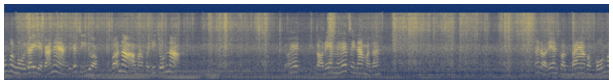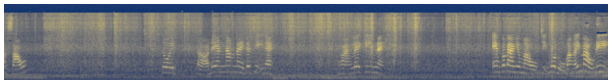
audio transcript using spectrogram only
không còn ngồi đây để bán hàng với các chị được. Vỡ nợ mà phải đi trốn nợ. Hết, đỏ đen hết dây năm mà ta. Hết đỏ đen còn 3 còn 4 còn 6 rồi, đỏ đen năm này cho chị này. Hoàng Lê Kim này. Em có bao nhiêu màu? Chị mua đủ bằng ấy màu đi.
